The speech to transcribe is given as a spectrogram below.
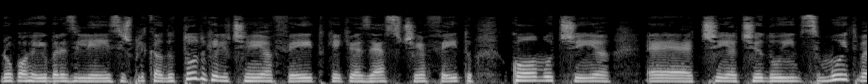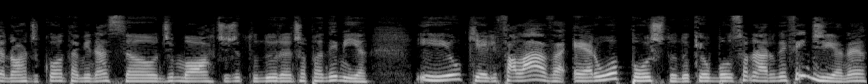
no Correio Brasiliense explicando tudo que ele tinha feito, o que, que o Exército tinha feito, como tinha, é, tinha tido um índice muito menor de contaminação, de morte, de tudo durante a pandemia. E o que ele falava era o oposto do que o Bolsonaro defendia, né?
